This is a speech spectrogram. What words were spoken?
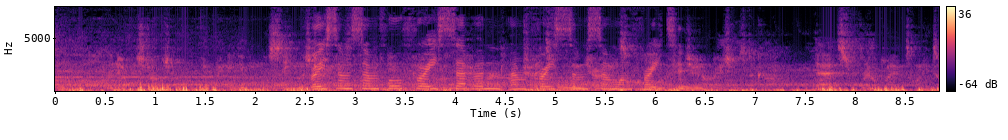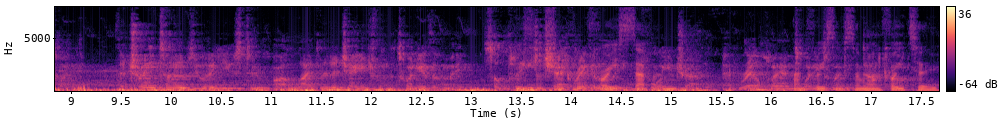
Overhaul in infrastructure will bring even more seamless Three seven seven four three seven and three seven seven one three two. Train times you are used to are likely to change from the 20th of May, so please Three check regularly before you travel at railplan2020.com. And three seven seven one three two.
